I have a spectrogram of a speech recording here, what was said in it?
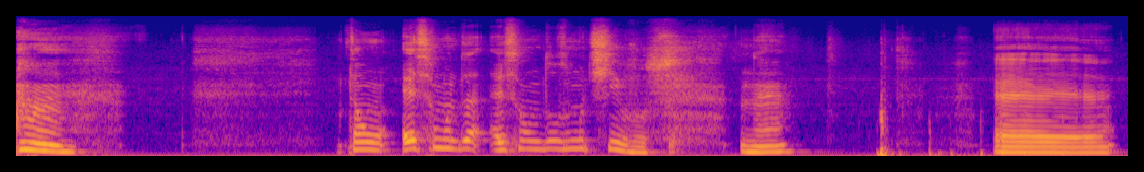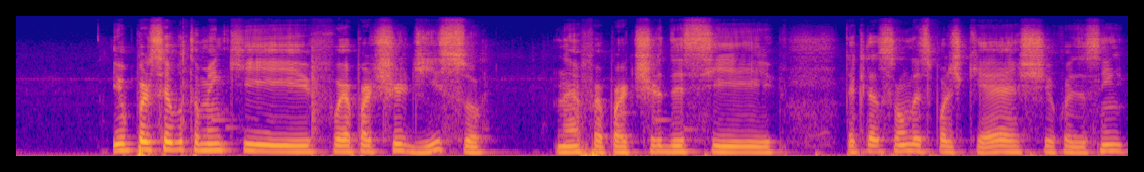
então, esse é, da, esse é um dos motivos, né? É, eu percebo também que foi a partir disso, né? Foi a partir desse da criação desse podcast, coisa assim,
